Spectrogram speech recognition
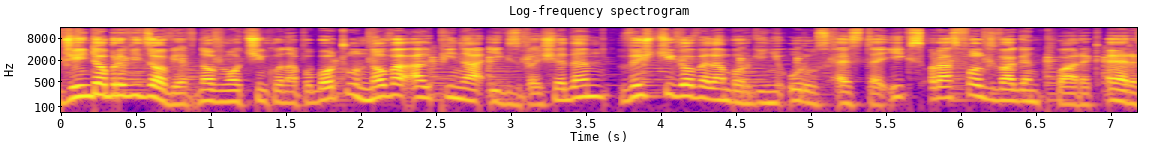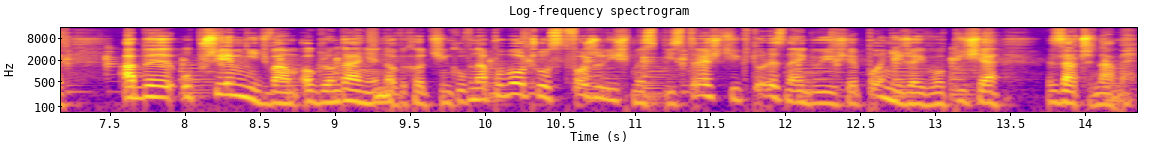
Dzień dobry widzowie, w nowym odcinku na poboczu nowa Alpina XB7, wyścigowe Lamborghini Urus STX oraz Volkswagen Touareg R. Aby uprzyjemnić Wam oglądanie nowych odcinków na poboczu, stworzyliśmy spis treści, który znajduje się poniżej w opisie. Zaczynamy.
